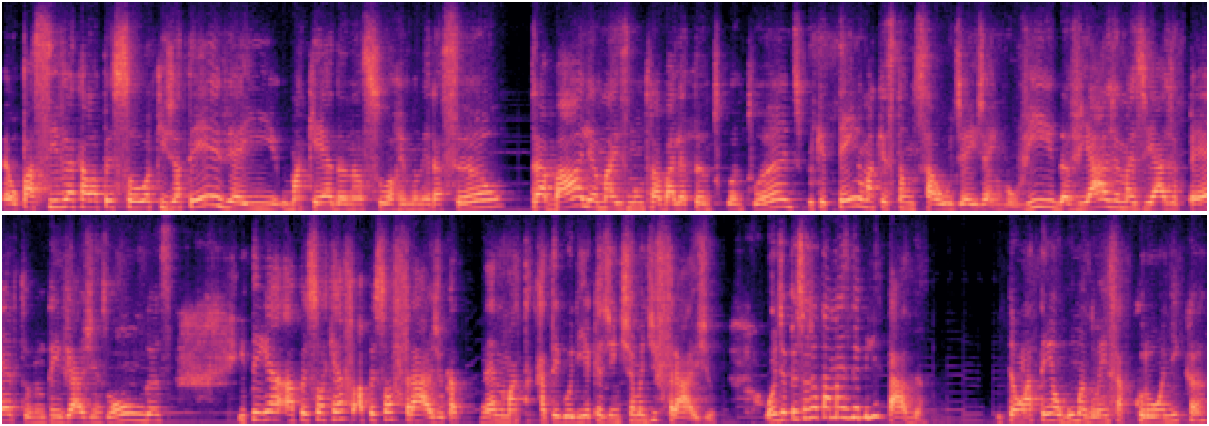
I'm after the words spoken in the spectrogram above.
É, o passivo é aquela pessoa que já teve aí uma queda na sua remuneração, trabalha, mas não trabalha tanto quanto antes, porque tem uma questão de saúde aí já envolvida, viaja, mas viaja perto, não tem viagens longas. E tem a, a, pessoa que é a pessoa frágil, né, numa categoria que a gente chama de frágil, onde a pessoa já está mais debilitada. Então, ela tem alguma doença crônica,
